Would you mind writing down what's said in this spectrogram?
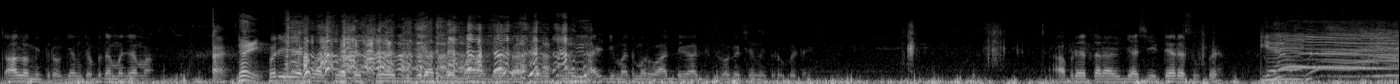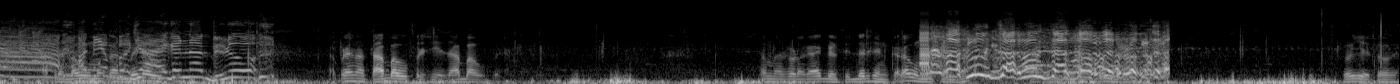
ચાલો મિત્રો કેમ છો? બધા મજામાં? નહીં. ફરી એકવાર સ્વાગત છે ગુજરાતનો મહા ગાડા ખેડૂતની આઈડીમાં તમારું હાર્દિક હાર્દિક સ્વાગત છે મિત્રો બધા આપણે અત્યારે આવી ગયા છીએ ટેરેસ ઉપર. આપણે નવું મકાન બનાવ્યું. આપણે એના ધાબા ઉપર છીએ ધાબા ઉપર. તમને થોડાક આગળથી દર્શન કરાવું જોઈએ તો હવે.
